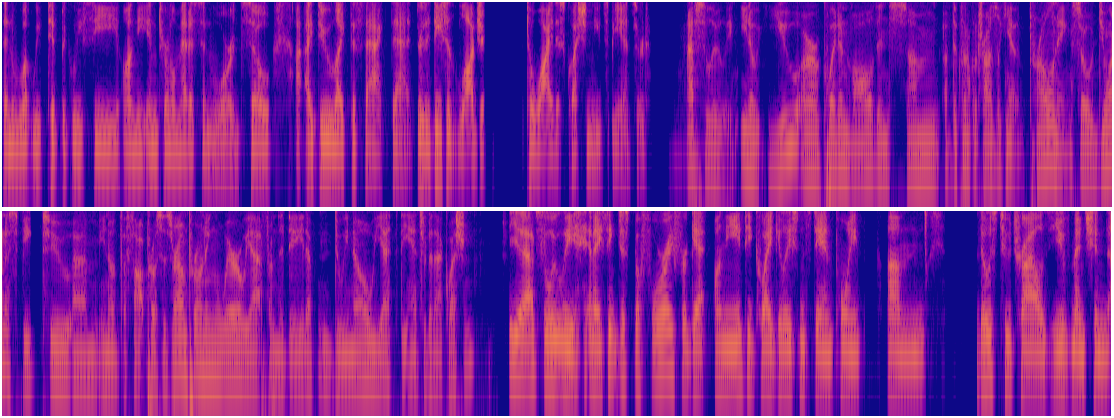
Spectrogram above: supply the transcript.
than what we typically see on the internal medicine ward. So I, I do like the fact that there's a decent logic to why this question needs to be answered. Absolutely. You know, you are quite involved in some of the clinical trials looking at proning. So, do you want to speak to, um, you know, the thought process around proning? Where are we at from the data? Do we know yet the answer to that question? Yeah, absolutely. And I think just before I forget, on the anticoagulation standpoint, um, those two trials you've mentioned,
